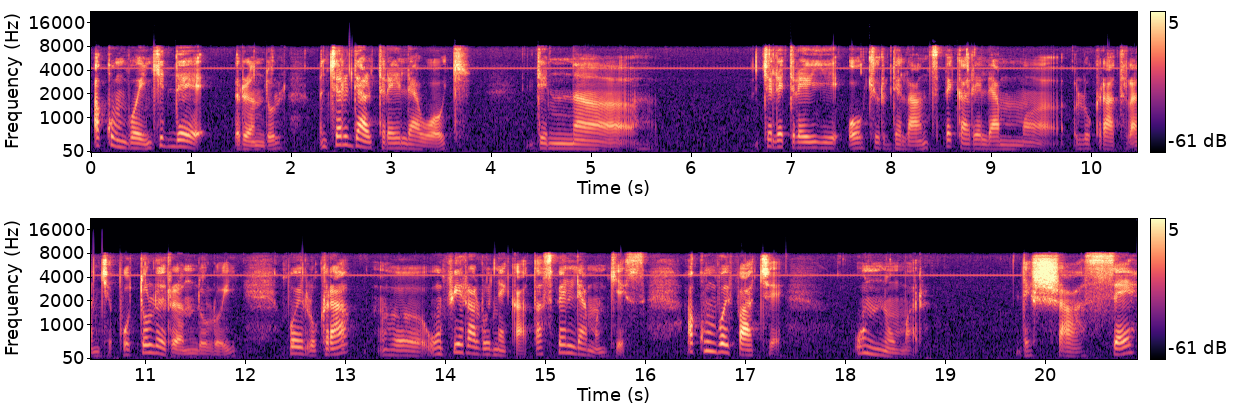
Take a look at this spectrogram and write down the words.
Acum voi închide rândul în cel de-al treilea ochi din uh, cele trei ochiuri de lanț pe care le-am uh, lucrat la începutul rândului, voi lucra uh, un fir alunecat, astfel le-am închis. Acum voi face un număr de șase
